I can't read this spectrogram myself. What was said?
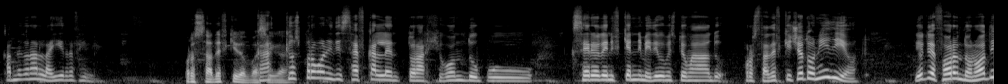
Κάμε τον αλλαγή ρε φίλε. Προστατεύει το βασικά. Ποιος προπονητής θα έφκαλε τον αρχηγό του που ξέρει ότι δεν φκαίνει με δύο μες στην ομάδα του. Προστατεύει και τον ίδιο. Διότι θόρεν τον ότι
